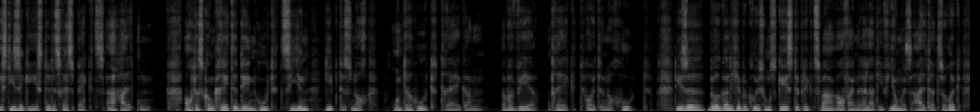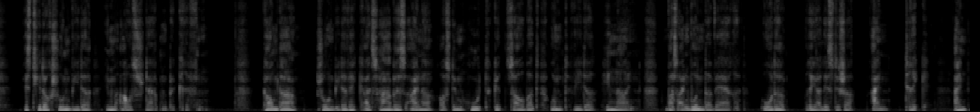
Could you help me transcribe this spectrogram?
ist diese Geste des Respekts erhalten. Auch das konkrete den Hut ziehen gibt es noch, unter Hutträgern. Aber wer trägt heute noch Hut? Diese bürgerliche Begrüßungsgeste blickt zwar auf ein relativ junges Alter zurück, ist jedoch schon wieder im Aussterben begriffen. Kaum da, schon wieder weg, als habe es einer aus dem Hut gezaubert und wieder hinein, was ein Wunder wäre, oder realistischer, ein Trick, ein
